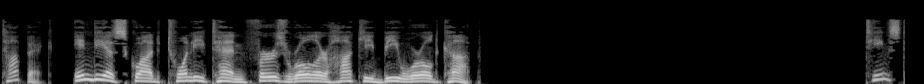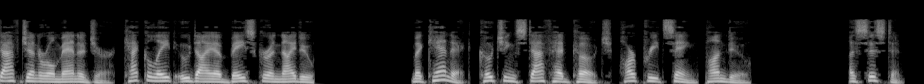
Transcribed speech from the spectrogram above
Topic: India Squad 2010 FIRS Roller Hockey B World Cup. Team Staff General Manager, Kakalate Udaya Bhaskara Naidu. Mechanic, Coaching Staff Head Coach, Harpreet Singh Pandu. Assistant.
